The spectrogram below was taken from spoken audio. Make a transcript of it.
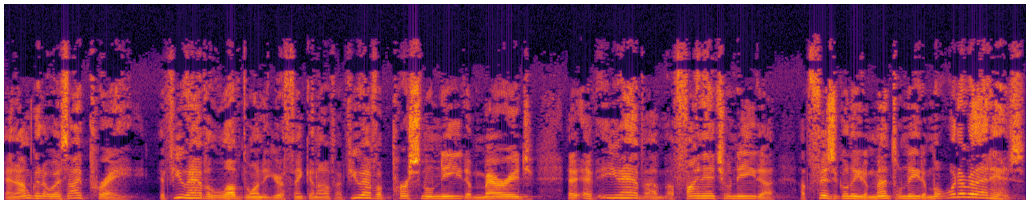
and I'm going to, as I pray, if you have a loved one that you're thinking of, if you have a personal need, a marriage, if you have a, a financial need, a, a, physical need, a mental need, a, whatever that is,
